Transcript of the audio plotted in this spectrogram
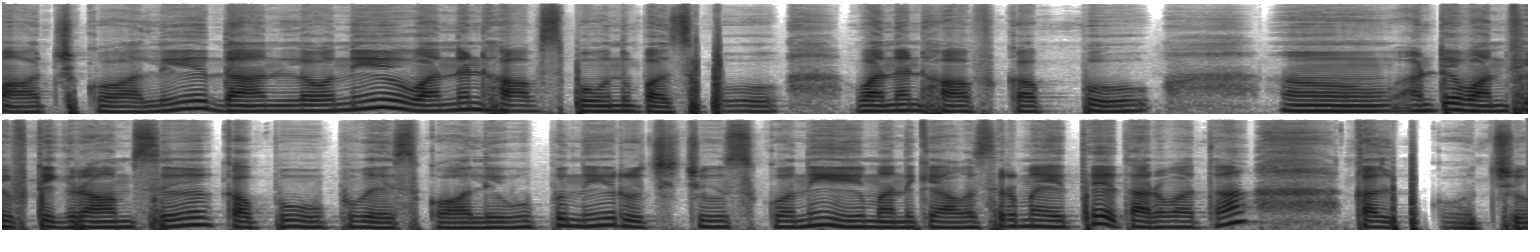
మార్చుకోవాలి. దానిలోని వన్ అండ్ హాఫ్ స్పూన్ పసుపు వన్ అండ్ హాఫ్ కప్పు అంటే వన్ ఫిఫ్టీ గ్రామ్స్ కప్పు ఉప్పు వేసుకోవాలి. ఉప్పుని రుచి చూసుకొని మనకి అవసరమైతే తర్వాత కలుపుకోవచ్చు.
